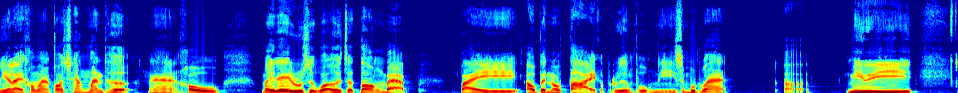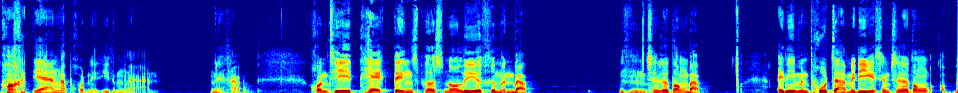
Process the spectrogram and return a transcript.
มีอะไรเข้ามาก็ช่างมันเถอะนะฮะเขาไม่ได้รู้สึกว่าเออจะต้องแบบไปเอาเป็นเอาตายกับเรื่องพวกนี้ สมมุติว่ามีข้อขัดแย้งกับคนในที่ทำงานนะครับ คนที่ take things personally ก็คือเหมือนแบบฉันจะต้องแบบไอ้นี่มันพูดจาไม่ดี ฉันฉันจะต้องไป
